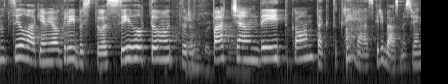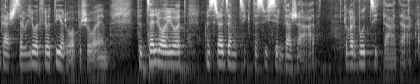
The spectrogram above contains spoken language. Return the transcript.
nu, cilvēkiem jau gribas to siltumu, tur pačamdīt kontaktu. Gribās, gribās. Mēs vienkārši sevi ļoti, ļoti ierobežojam. Tad ceļojot, mēs redzam, cik tas viss ir dažādi ka var būt citādāk.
